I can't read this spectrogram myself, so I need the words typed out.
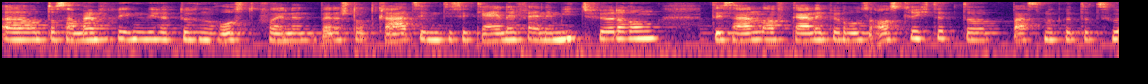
äh, und da sind wir einfach irgendwie halt durch den Rost gefallen. Bei der Stadt Graz eben diese kleine, feine Mietförderung, die sind auf kleine Büros ausgerichtet, da passen wir gut dazu.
